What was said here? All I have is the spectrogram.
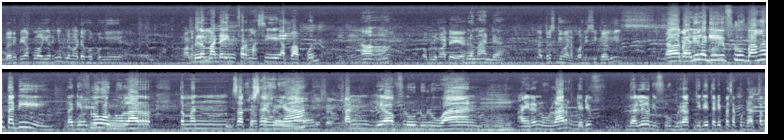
dari pihak lawyernya belum ada hubungi malah Belum sendiri? ada informasi apa pun. Mhm. Heeh, oh belum ada ya belum ada. nah terus gimana kondisi Gali Eh, Gali lagi kemarin? flu banget tadi, lagi flu nular temen satu, Satu selnya, selnya. Satu selnya. kan dia flu duluan, Hmm. akhirnya nular jadi Gali lagi flu berat, jadi tadi pas aku datang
